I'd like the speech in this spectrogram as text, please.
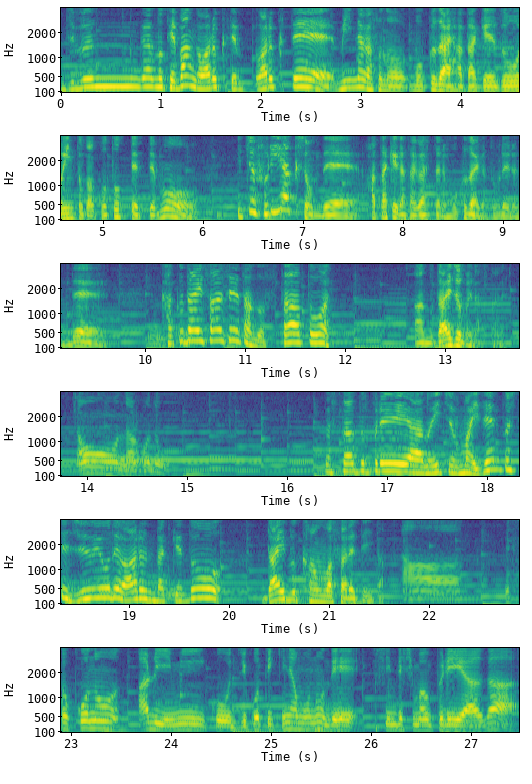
自分がの手番が悪くて悪くてみんながその木材畑増員とかこう取ってっても一応フリーアクションで畑が耕したり木材が取れるんで拡大再生産のスタートはあの大丈夫になってたねおおなるほど。でスタートプレイヤーの位置もまあ依然として重要ではあるんだけどだいぶ緩和されていたああ。でそこのある意味こう自己的なもので死んでしまうプレイヤーが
